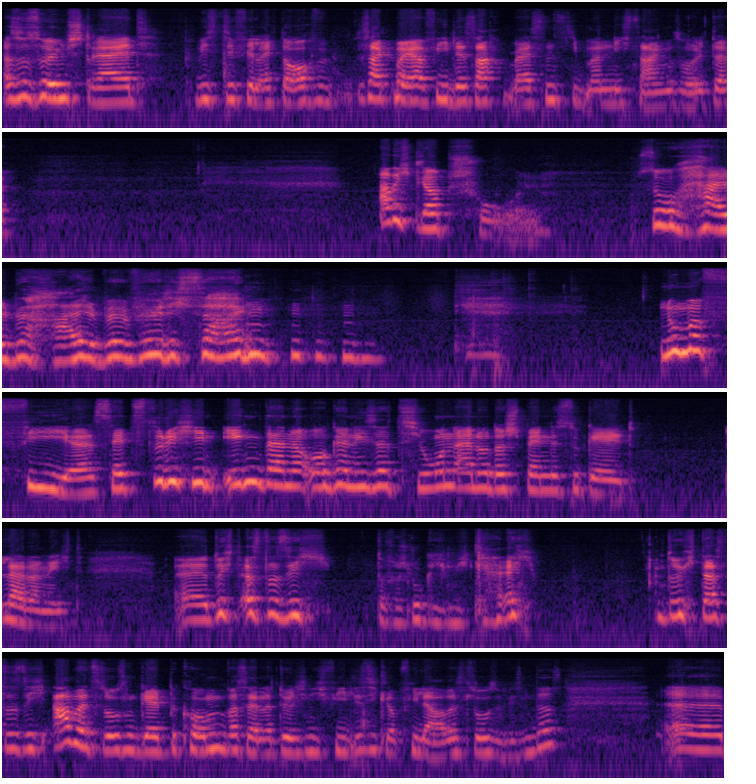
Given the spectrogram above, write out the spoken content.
Also so im Streit, wisst ihr vielleicht auch, sagt man ja viele Sachen meistens, die man nicht sagen sollte. Aber ich glaube schon. So halbe halbe, würde ich sagen. Nummer 4. Setzt du dich in irgendeiner Organisation ein oder spendest du Geld? Leider nicht. Äh, durch das, dass ich... Da verschlucke ich mich gleich. Durch das, dass ich Arbeitslosengeld bekomme, was ja natürlich nicht viel ist, ich glaube viele Arbeitslose wissen das, äh,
